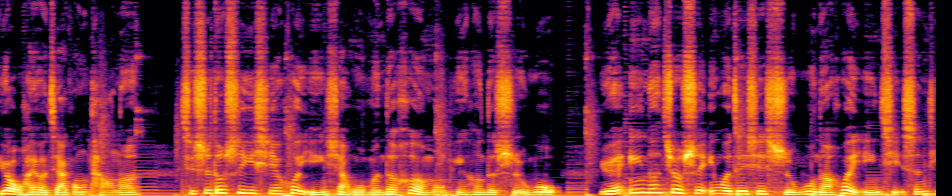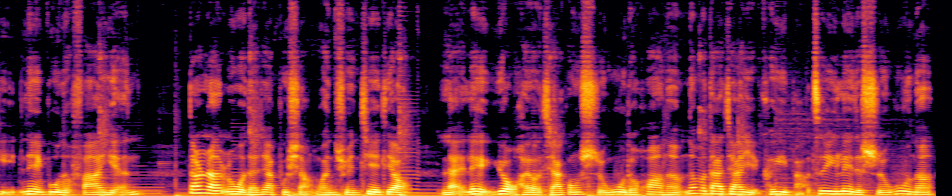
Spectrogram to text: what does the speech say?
肉还有加工糖呢，其实都是一些会影响我们的荷尔蒙平衡的食物。原因呢，就是因为这些食物呢会引起身体内部的发炎。当然，如果大家不想完全戒掉奶类、肉还有加工食物的话呢，那么大家也可以把这一类的食物呢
